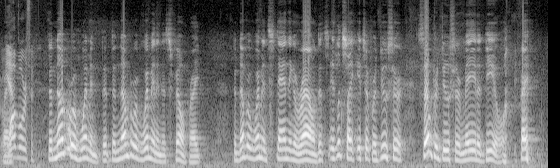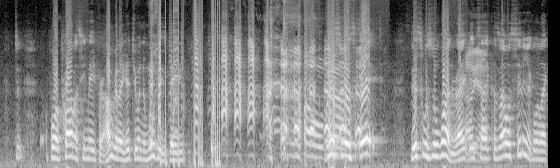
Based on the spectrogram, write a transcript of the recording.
right? One more thing. The number of women, the, the number of women in this film, right? The number of women standing around, it's, it looks like it's a producer, some producer made a deal, right? To, for a promise he made for, I'm going to get you in the movies, baby. Oh this man. was it. This was the one, right? Oh, it's yeah. like because I was sitting there going like,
